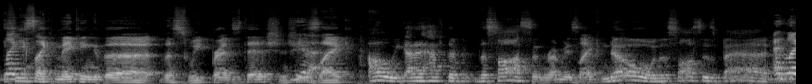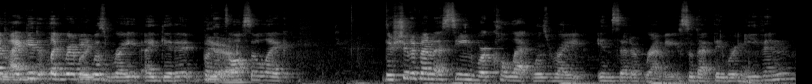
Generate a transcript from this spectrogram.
Like- he's like making the the sweetbreads dish, and she's Yeah. like, "Oh, we gotta have the the sauce," and Remy's like, "No, the sauce is bad." and like I get it. Like Remy Like- was right. I get it. But it's also like there should have been a scene where Colette was right instead of Remy, so that they were even,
